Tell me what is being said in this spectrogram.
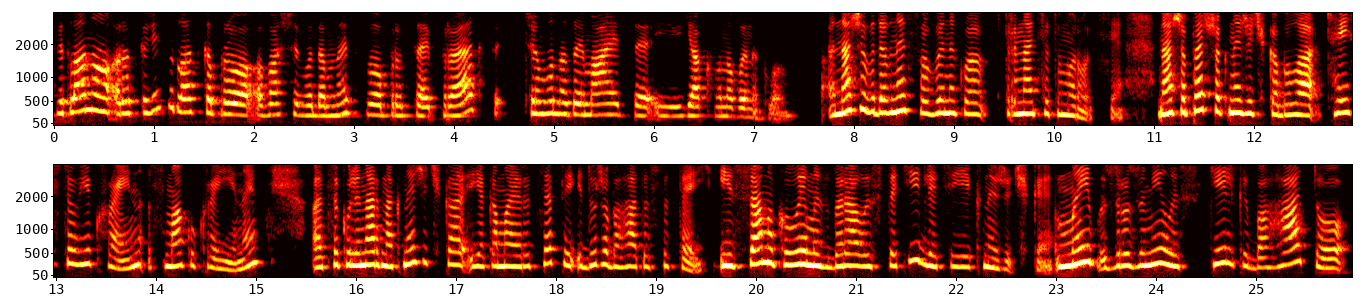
Світлано, розкажіть, будь ласка, про ваше видавництво, про цей проект, чим воно займається і як воно виникло? Наше видавництво виникло в 2013 році. Наша перша книжечка була Taste of Ukraine Смак України. Це кулінарна книжечка, яка має рецепти і дуже багато статей. І саме коли ми збирали статті для цієї книжечки, ми зрозуміли, скільки багато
